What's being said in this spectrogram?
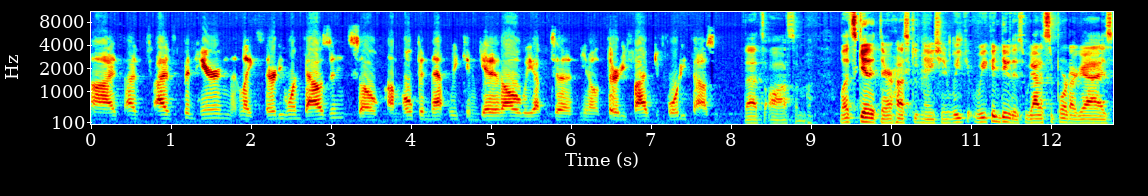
I've I've been hearing like thirty one thousand, so I'm hoping that we can get it all the way up to you know thirty five to forty thousand. That's awesome. Let's get it there, Husky Nation. We we can do this. We got to support our guys.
